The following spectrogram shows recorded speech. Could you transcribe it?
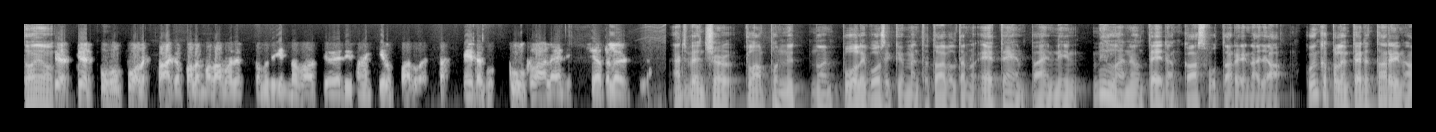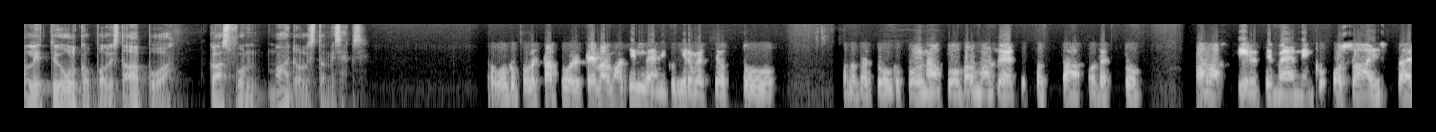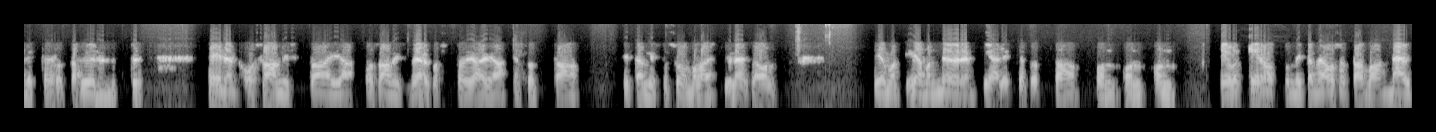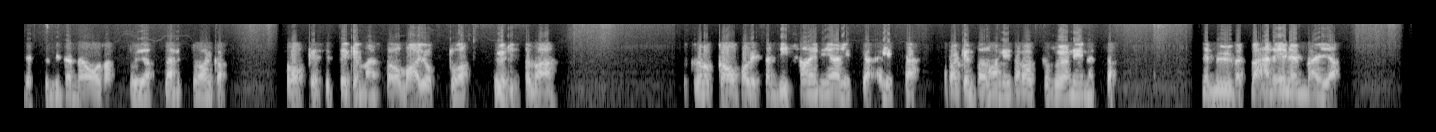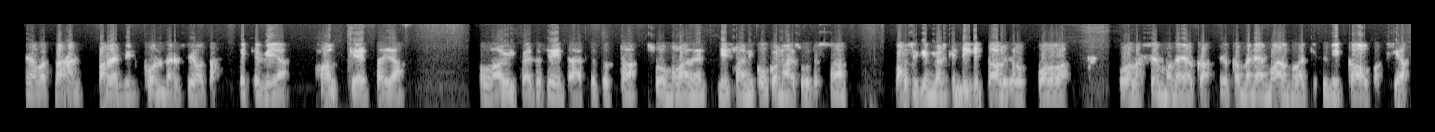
Toi on... työt, työt puhuu puolesta aika paljon. Me ollaan voitettu innovaatio- ja design-kilpailuja, että niitä kun googlailee, niin sieltä löytyy. Adventure Club on nyt noin puoli vuosikymmentä taivaltanut eteenpäin, niin millainen on teidän kasvutarina ja kuinka paljon teidän tarinaan liittyy ulkopuolista apua kasvun mahdollistamiseksi? No, ulkopuolista apua nyt ei varmaan silleen niin kuin hirveästi ole tullut. Sanotaan, että ulkopuolinen apu on varmaan se, että tota, otettu paras irti meidän niin kuin osaajista, eli tota, hyödynnetty heidän osaamistaan ja osaamisverkostoja ja, ja tota, sitä, missä suomalaiset yleensä on hieman, hieman nöyrempiä, eli tota, on, on, on, ei ole kerrottu, mitä me osataan, vaan näytetty, mitä me on osattu ja lähdetty aika rohkeasti tekemään sitä omaa juttua, yhdistämään kaupallista designia, eli, eli rakentamaan niitä ratkaisuja niin, että ne myyvät vähän enemmän ja ne ovat vähän paremmin konversiota tekeviä hankkeita ja ollaan ylpeitä siitä, että tota, suomalainen design kokonaisuudessaan, varsinkin myöskin digitaalisella puolella, voi olla semmoinen, joka, joka menee maailmallekin hyvin kaupaksi. Ja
